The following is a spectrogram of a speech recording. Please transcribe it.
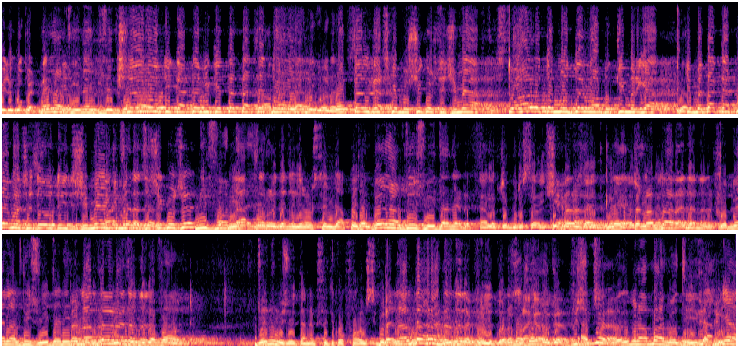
φιλικό το παιχνίδι. πέναλτι είναι επιθετικό Ξέρω φάουλ. ότι κατέβηκε τέτα τέτο Σταμάτα λίγο, ρε. ο Πέλγας και μου σήκωσε τη σημαία. Στο άλλο το μοντέλο από εκεί μεριά. Και μετά κατέβασε το, τη σημαία και Κάτσε, μετά ρε, τη ρε. σήκωσε. Μη φωνάζεις. ήταν γύρω στο 95. Το πέναλτι σου ήταν. ρε. Έλα πιο μπροστά. Σήμερα, Offside ναι, καθαρά. πεναλτάρα ήταν ρε Το φίλε. πέναλτι σου ήταν. Δεν νομίζω ότι ήταν επιθετικό φάουλ. Πεναλτάρα ήταν ρε φίλε. Τώρα Είναι πλάκα πέναλτι. μου κάνει. Φυσικά. Εντάξει, Δεν να μάθουμε τι Ήταν μια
